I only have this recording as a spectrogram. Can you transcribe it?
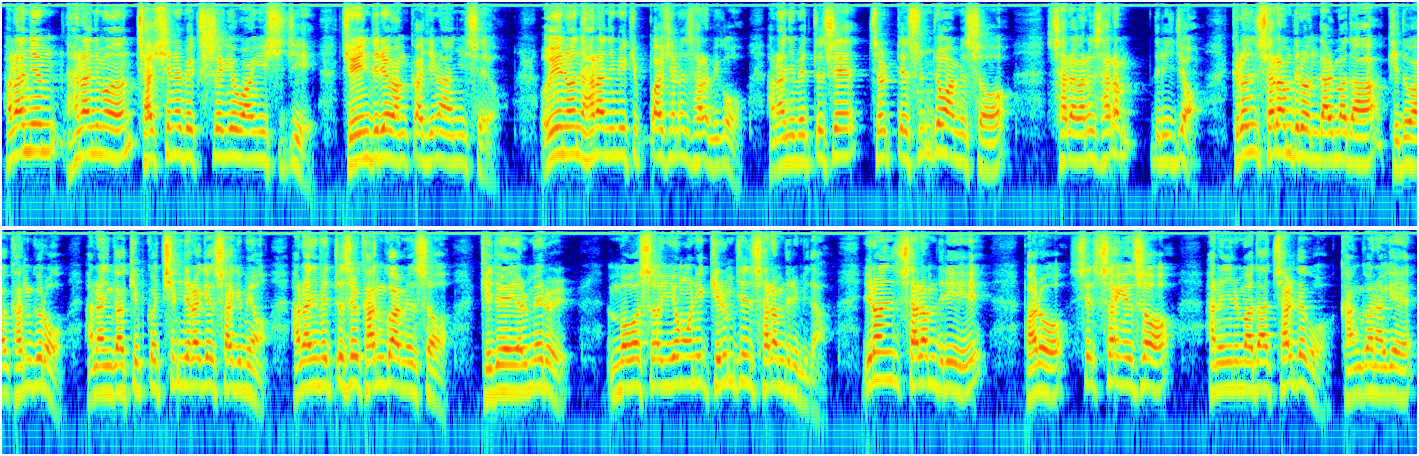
하나님, 하나님은 자신의 백성의 왕이시지 죄인들의 왕까지는 아니세요. 의인은 하나님이 기뻐하시는 사람이고 하나님의 뜻에 절대 순종하면서 살아가는 사람들이죠. 그런 사람들은 날마다 기도와 간구로 하나님과 깊고 친밀하게 사귀며 하나님의 뜻을 간구하면서 기도의 열매를 먹어서 영혼이 기름진 사람들입니다. 이런 사람들이 바로 세상에서 하는 일마다 잘되고 강건하게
